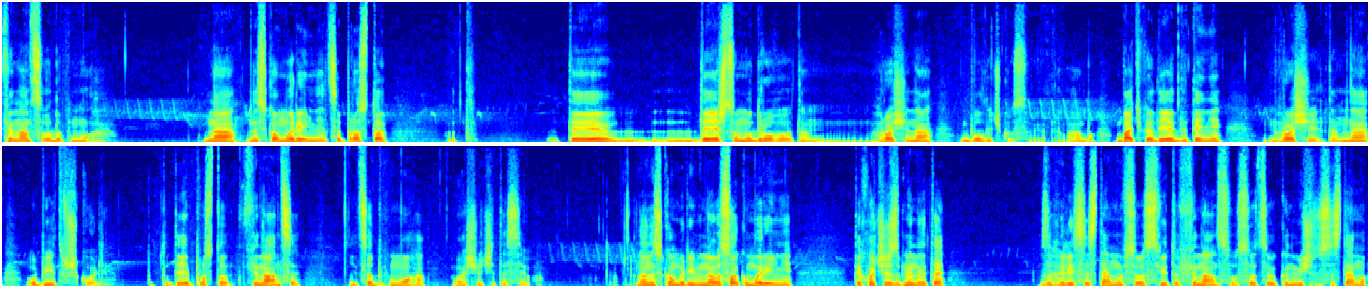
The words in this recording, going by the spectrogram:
фінансова допомога. На низькому рівні це просто от, ти даєш своєму другу там, гроші на булочку свою, там, або батько дає дитині гроші там, на обід в школі. Тобто дає просто фінанси, і це допомога вашого читасєва. На низькому рівні. На високому рівні ти хочеш змінити взагалі систему всього світу, фінансову, соціоекономічну систему,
